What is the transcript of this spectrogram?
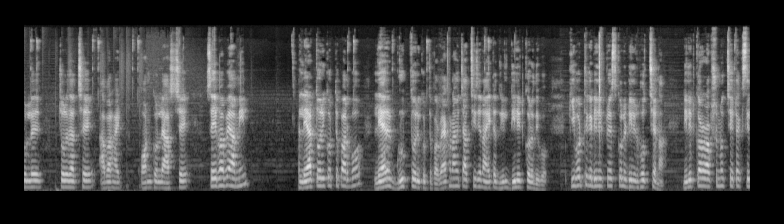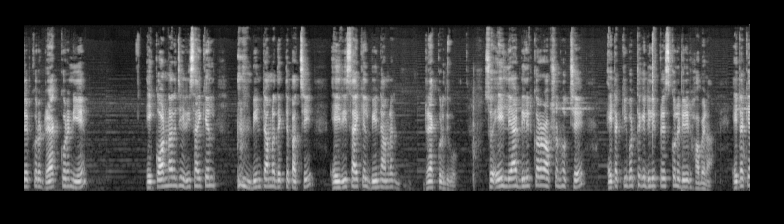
করলে চলে যাচ্ছে, আবার হাইড অন করলে আসছে। সেইভাবে আমি লেয়ার তৈরি করতে পারব লেয়ারের গ্রুপ তৈরি করতে পারব। এখন আমি চাচ্ছি যে না, এটা ডিলিট করে দিব। কিবোর্ড থেকে ডিলিট প্রেস করলে ডিলিট হচ্ছে না। ডিলিট করার অপশন হচ্ছে এটাকে সিলেক্ট করে ড্র্যাগ করে নিয়ে এই কর্নারে যে রিসাইকেল বিনটা আমরা দেখতে পাচ্ছি, এই রিসাইকেল বিন আমরা ড্র্যাগ করে দিব। সো এই লেয়ার ডিলিট করার অপশন হচ্ছে এটা কিবোর্ড থেকে ডিলিট প্রেস করলে ডিলিট হবে না। এটাকে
